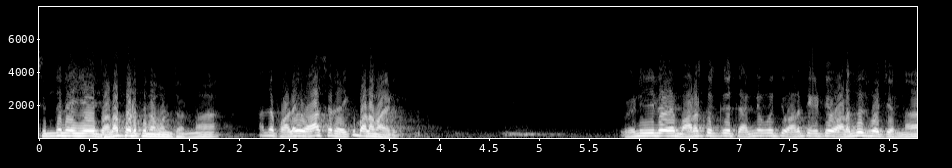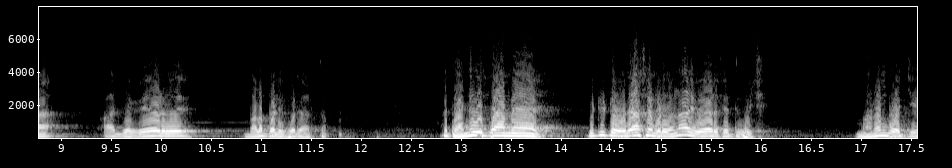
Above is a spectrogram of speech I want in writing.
சிந்தனையை பலப்படுத்தினோம்னு சொன்னால் அந்த பழைய வாசனைக்கு பலமாயிடும் வெளியில் மரத்துக்கு தண்ணி ஊற்றி வளர்த்துக்கிட்டே வளர்ந்து போச்சுன்னா அந்த வேறு பலப்படி அர்த்தம். தண்ணி ஊற்றாமல் விட்டுட்டு உதாசனப்படுதுன்னா அது வேறு செத்து போச்சு. மரம் போச்சு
